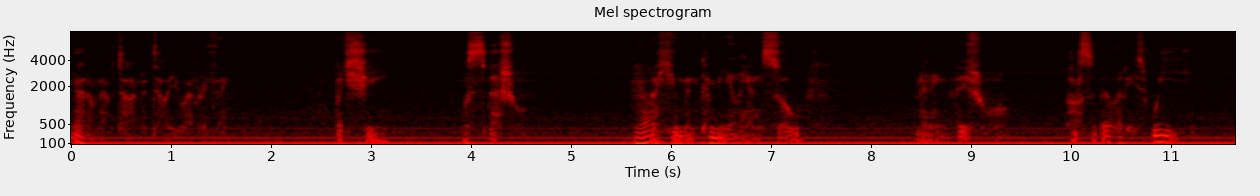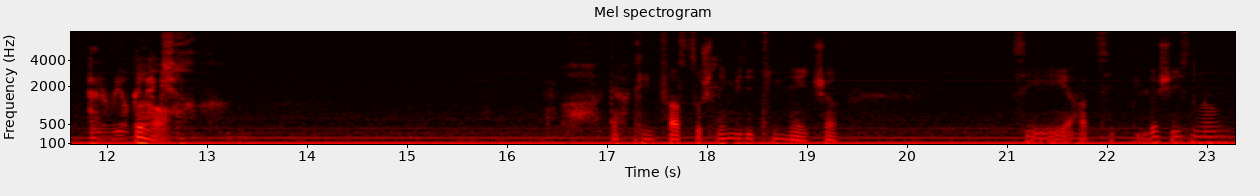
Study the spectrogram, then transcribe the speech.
I don't have time to tell you everything. But she was special. Yeah. A human chameleon, so many visual possibilities. We had a real connection. Oh. oh, der klingt fast so schlimm wie die Teenager. Sie hat sie Bilder schießen lassen.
